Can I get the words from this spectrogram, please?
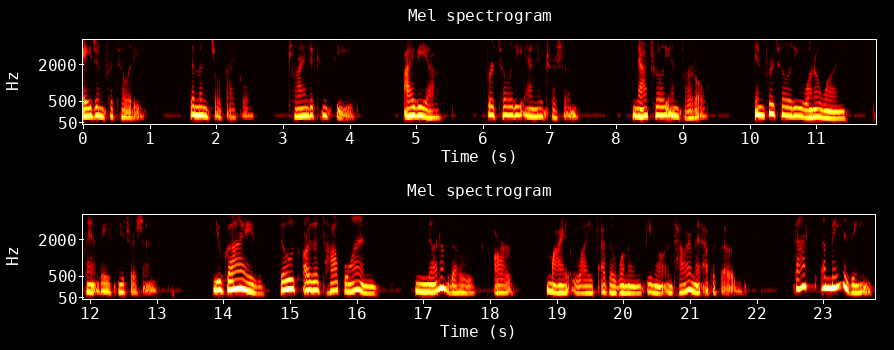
age and fertility, the menstrual cycle, trying to conceive, IVF, fertility and nutrition, naturally infertile, infertility 101, plant based nutrition. You guys, those are the top ones. None of those are my life as a woman, female empowerment episodes. That's amazing.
